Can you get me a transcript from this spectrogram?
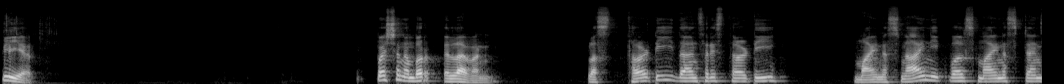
Clear. Question number 11. Plus 30, the answer is 30. Minus 9 equals minus 10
